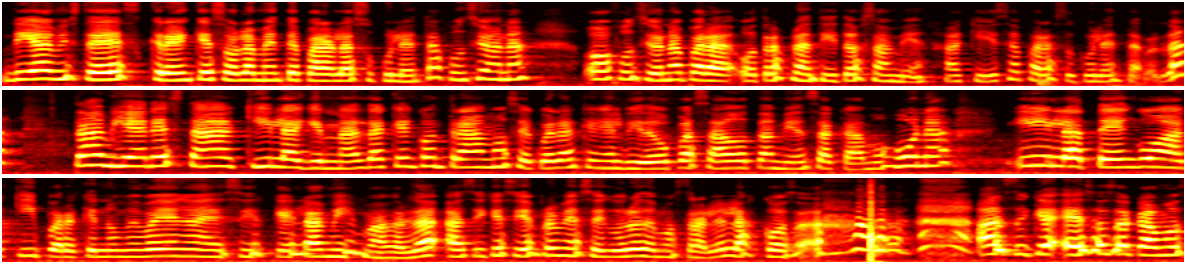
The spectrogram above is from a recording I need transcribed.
Díganme ustedes, ¿creen que solamente para la suculenta funciona o funciona para otras plantitas también? Aquí dice para suculenta, ¿verdad? También está aquí la guirnalda que encontramos. ¿Se acuerdan que en el video pasado también sacamos una? Y la tengo aquí para que no me vayan a decir que es la misma, ¿verdad? Así que siempre me aseguro de mostrarles las cosas. Así que esa sacamos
